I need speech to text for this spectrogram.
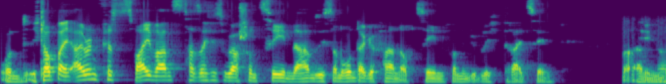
Und ich glaube, bei Iron Fist 2 waren es tatsächlich sogar schon 10. Da haben sie es dann runtergefahren auf 10 von den üblichen 13. Okay, ähm,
